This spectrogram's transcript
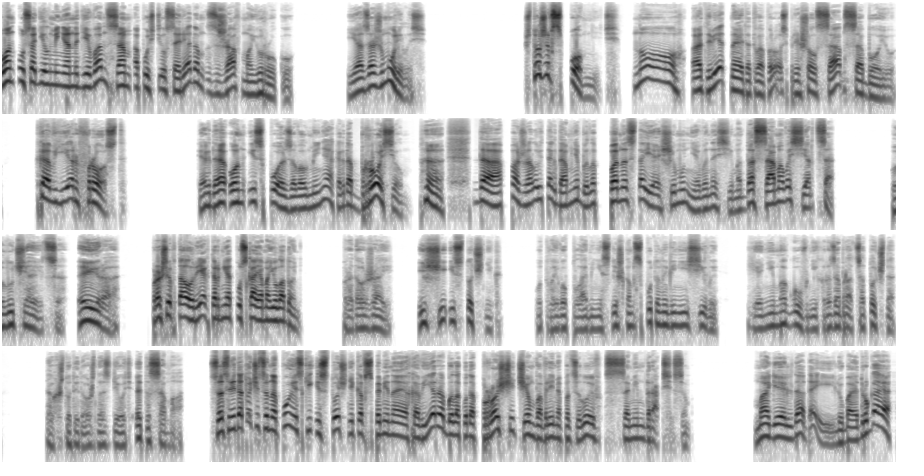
Он усадил меня на диван, сам опустился рядом, сжав мою руку. Я зажмурилась. Что же вспомнить? Ну, ответ на этот вопрос пришел сам с собою. Хавьер Фрост. Когда он использовал меня, когда бросил... Ха, да, пожалуй, тогда мне было по-настоящему невыносимо, до самого сердца. «Получается, Эйра!» — прошептал ректор, не отпуская мою ладонь. «Продолжай. Ищи источник. У твоего пламени слишком спутаны линии силы. Я не могу в них разобраться точно, так что ты должна сделать это сама. Сосредоточиться на поиске источника, вспоминая Хавьера, было куда проще, чем во время поцелуев с самим Драксисом. Магия льда, да и любая другая,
